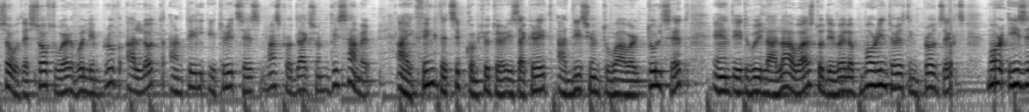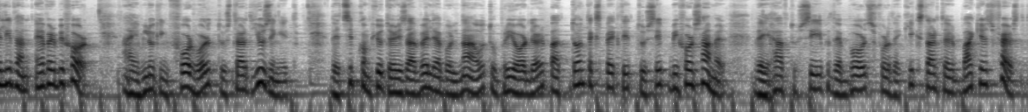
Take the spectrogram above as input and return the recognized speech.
so the software will improve a lot until it reaches mass production this summer. I think the chip computer is a great addition to our toolset and it will allow us to develop more interesting projects more easily than ever before. I am looking forward to start using it. The chip computer is available now to pre-order but don't expect it to ship before summer. They have to ship the boards for the Kickstarter backers first.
